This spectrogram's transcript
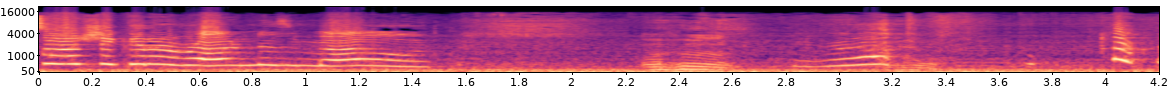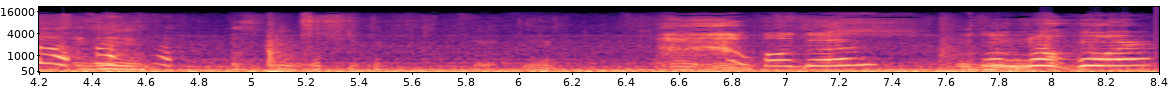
This guy is swishing it around his mouth. Mm-hmm. Hold on. Mm-hmm. One more. Mm-hmm.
